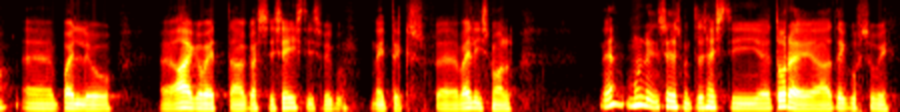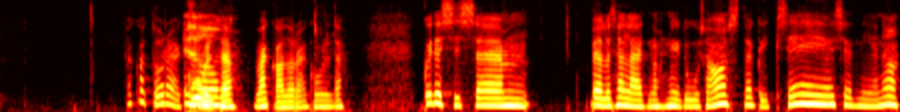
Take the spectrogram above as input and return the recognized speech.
äh, palju äh, aega veeta, kas siis Eestis või näiteks välismaal. jah, mul oli selles mõttes hästi tore ja tegus suvi. väga tore kuulda, väga tore kuulda. kuidas siis ähm, peale selle, et noh, nüüd uus aasta, kõik see asjad nii ja naa,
